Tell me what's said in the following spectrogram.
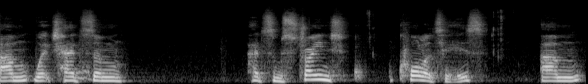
um, which had some had some strange qualities. Um,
